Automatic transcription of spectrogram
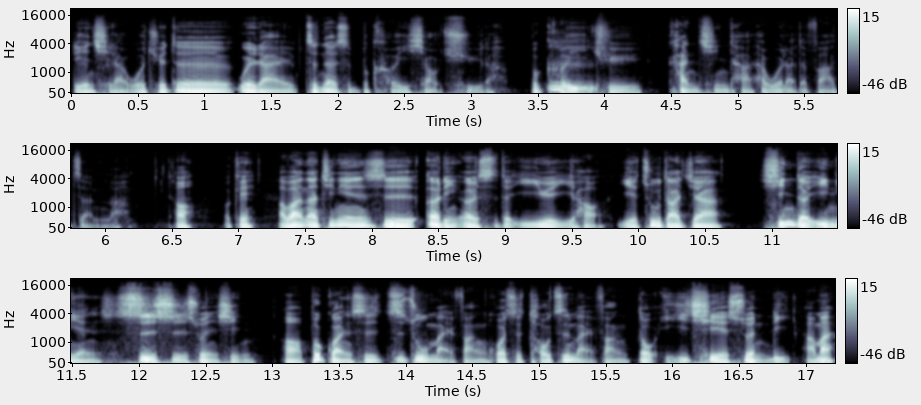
连起来，我觉得未来真的是不可以小觑啦，不可以去看清它它未来的发展了。好，OK，好吧，那今天是二零二四的一月一号，也祝大家新的一年事事顺心哦，不管是自住买房或是投资买房，都一切顺利，好吗？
